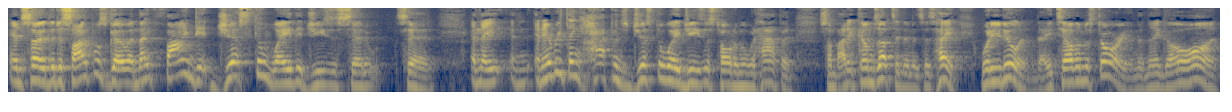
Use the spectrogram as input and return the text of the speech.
And so the disciples go and they find it just the way that Jesus said it said. And they and, and, everything happens just the way Jesus told them it would happen. Somebody comes up to them and says, Hey, what are you doing? They tell them a story and then they go on.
